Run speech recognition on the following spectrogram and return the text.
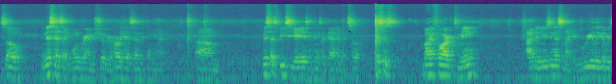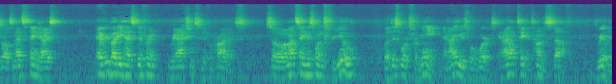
So, and this has like one gram of sugar. It hardly has anything in it. Um, this has BCAAs and things like that in it. So this is by far, to me, I've been using this and I get really good results. And that's the thing, guys. Everybody has different reactions to different products. So I'm not saying this one's for you, but this works for me. And I use what works. And I don't take a ton of stuff. really.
